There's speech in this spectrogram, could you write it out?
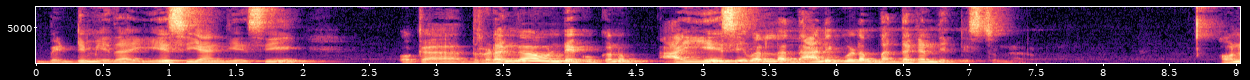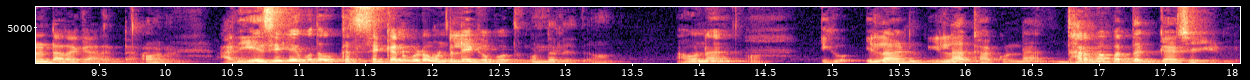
బెడ్ మీద ఏసీ ఆన్ చేసి ఒక దృఢంగా ఉండే కుక్కను ఆ ఏసీ వల్ల దానికి కూడా బద్ధకం తెప్పిస్తున్నారు. అవునంటారా కాదంటారా? అవునండి. అది ఏసీ లేకపోతే ఒక్క సెకండ్ కూడా ఉండలేకపోతుంది. ఉండలేదు. అవును. అవునా? అవును. ఇగో ఇలా ఇలా కాకుండా ధర్మబద్ధంగా చేయండి.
